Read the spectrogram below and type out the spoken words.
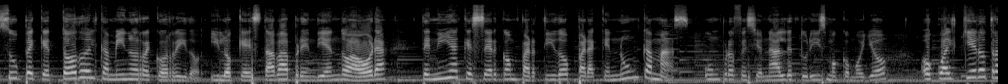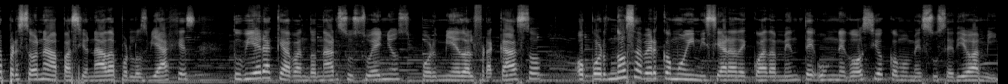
supe que todo el camino recorrido y lo que estaba aprendiendo ahora tenía que ser compartido para que nunca más un profesional de turismo como yo o cualquier otra persona apasionada por los viajes tuviera que abandonar sus sueños por miedo al fracaso o por no saber cómo iniciar adecuadamente un negocio como me sucedió a mí.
